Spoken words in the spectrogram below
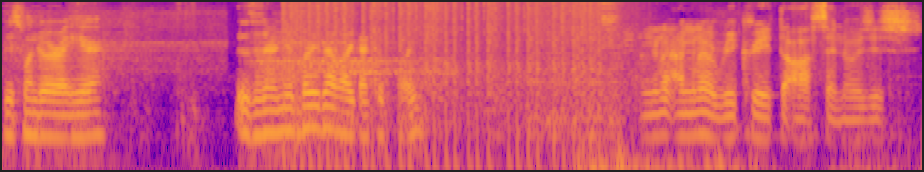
this window right here. Is there anybody that like I could play? I'm gonna I'm gonna recreate the offset noises.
